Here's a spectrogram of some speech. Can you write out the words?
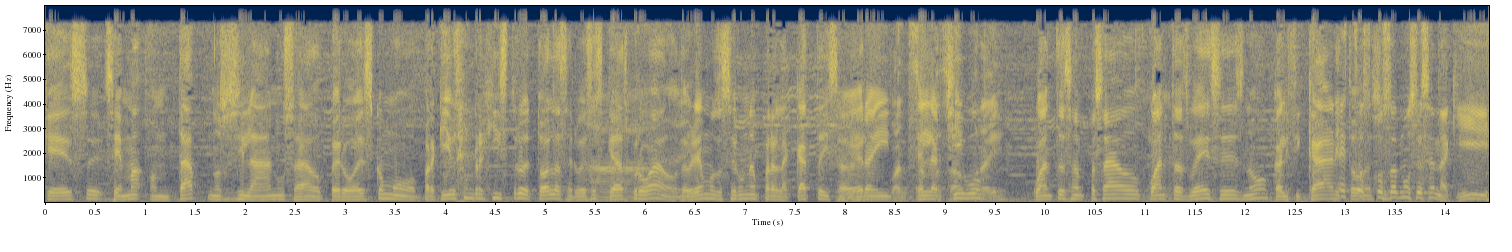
que es eh, se llama OnTap, no sé si la han usado, pero es como para que lleves un registro de todas las cervezas que has Ah, probado. Deberíamos de hacer una para la cata y saber ahí ¿Cuántas el archivo, ahí? cuántas han pasado, cuántas veces, ¿no? Calificar y todo Estas eso. cosas no se hacen aquí.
